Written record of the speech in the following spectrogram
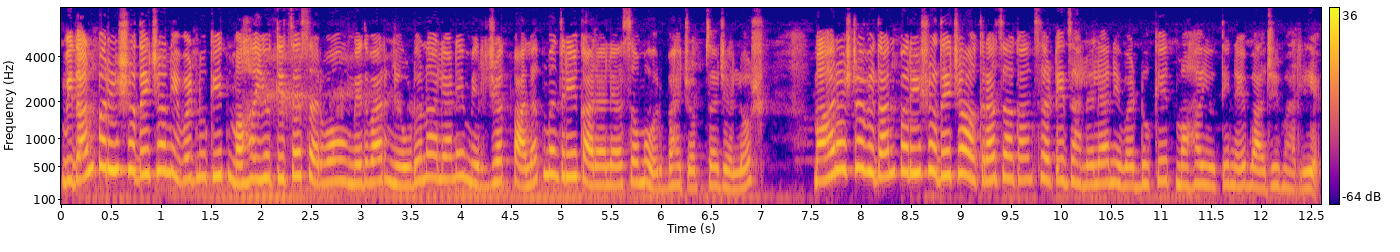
विधान परिषदेच्या निवडणुकीत महायुतीचे सर्व उमेदवार निवडून आल्याने मिरजेत पालकमंत्री कार्यालयासमोर भाजपचा जल्लोष. महाराष्ट्र विधान परिषदेच्या अकरा जागांसाठी झालेल्या निवडणुकीत महायुतीने बाजी मारली आहे.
